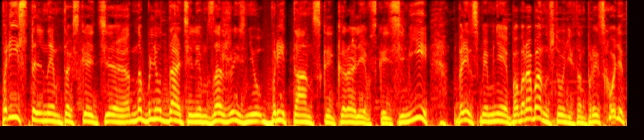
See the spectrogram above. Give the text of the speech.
пристальным, так сказать, э, наблюдателем за жизнью британской королевской семьи. В принципе, мне по барабану, что у них там происходит.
